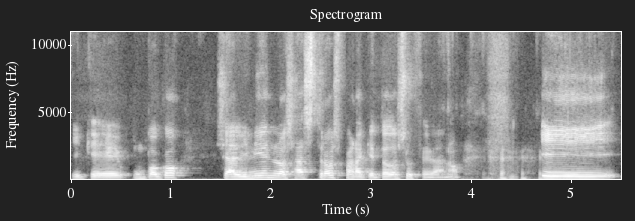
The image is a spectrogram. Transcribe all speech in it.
y que un poco se alineen los astros para que todo suceda, ¿no? Y,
